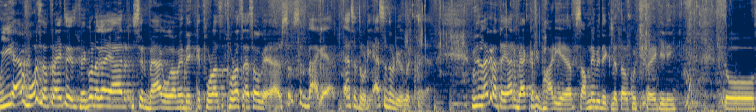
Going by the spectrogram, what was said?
we have more surprises मेरे को लगा यार, सिर्फ़ बैग होगा, मैं देख के थोड़ा सा थोड़ा सा ऐसा हो गया यार। सिर्फ़ सिर्फ़ बैग है यार, ऐसा थोड़ी ऐसा थोड़ी हो सकता है यार। मुझे लग रहा था यार बैग काफ़ी भारी है यार सामने भी देख लेता हूँ कुछ है कि नहीं। तो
